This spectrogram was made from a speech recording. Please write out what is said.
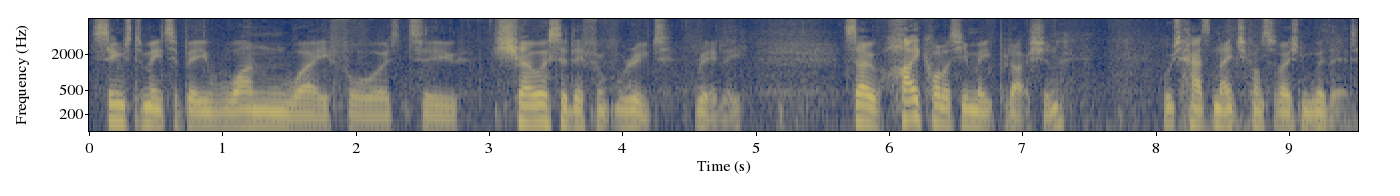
seems to me to be one way forward to show us a different route, really. So, high quality meat production, which has nature conservation with it.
